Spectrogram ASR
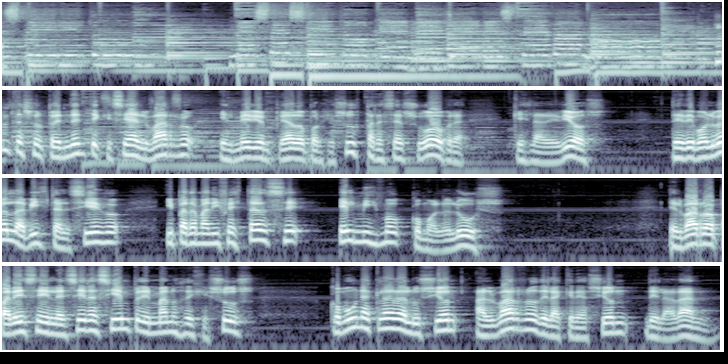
espíritu, Sorprendente que sea el barro el medio empleado por Jesús para hacer su obra, que es la de Dios, de devolver la vista al ciego y para manifestarse él mismo como la luz. El barro aparece en la escena siempre en manos de Jesús, como una clara alusión al barro de la creación del Adán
